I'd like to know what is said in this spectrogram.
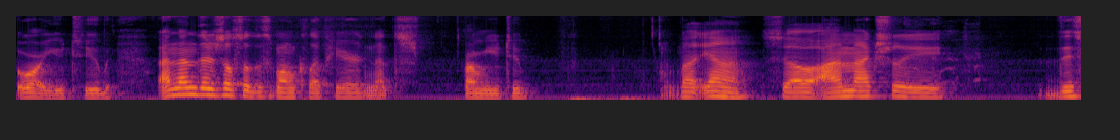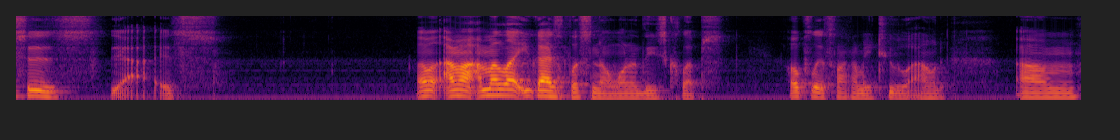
or YouTube. And then there's also this one clip here, and that's from YouTube. But yeah, so I'm actually, this is yeah, it's. I'm, I'm, I'm gonna let you guys listen to one of these clips. Hopefully, it's not gonna be too loud. Um,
